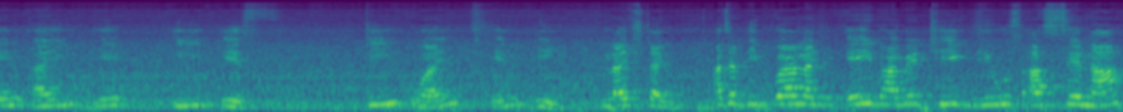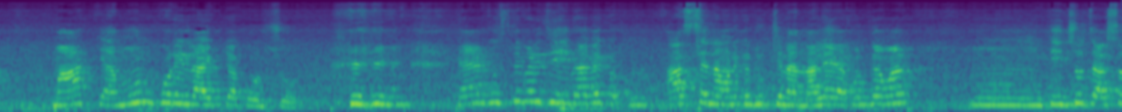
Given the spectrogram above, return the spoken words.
L I F E S T Y L E lifestyle. আচ্ছা দীপা লাইফ, এইভাবে ঠিক ভিউজ আসছে না। মা, কেমন করে লাইভটা করছ? হ্যাঁ বুঝতে পেরেছি, এইভাবে আসছে না, অনেকে ঢুকছে না। নালে এখনকে আমার তিনশো, চারশো,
